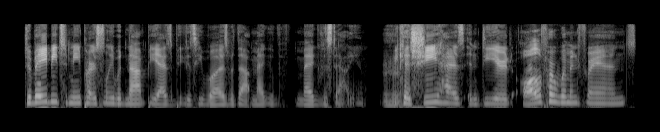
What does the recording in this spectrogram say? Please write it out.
the baby to me personally would not be as big as he was without Meg Meg Thee Stallion Mhm. because she has endeared all of her women fans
